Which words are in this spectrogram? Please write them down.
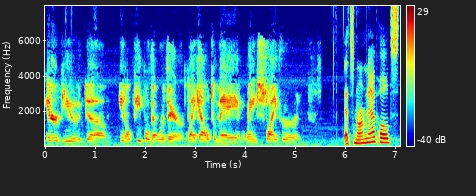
interviewed um, you know people that were there, like Alta May and Wayne Schleicher and that's Norm Nabholz,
